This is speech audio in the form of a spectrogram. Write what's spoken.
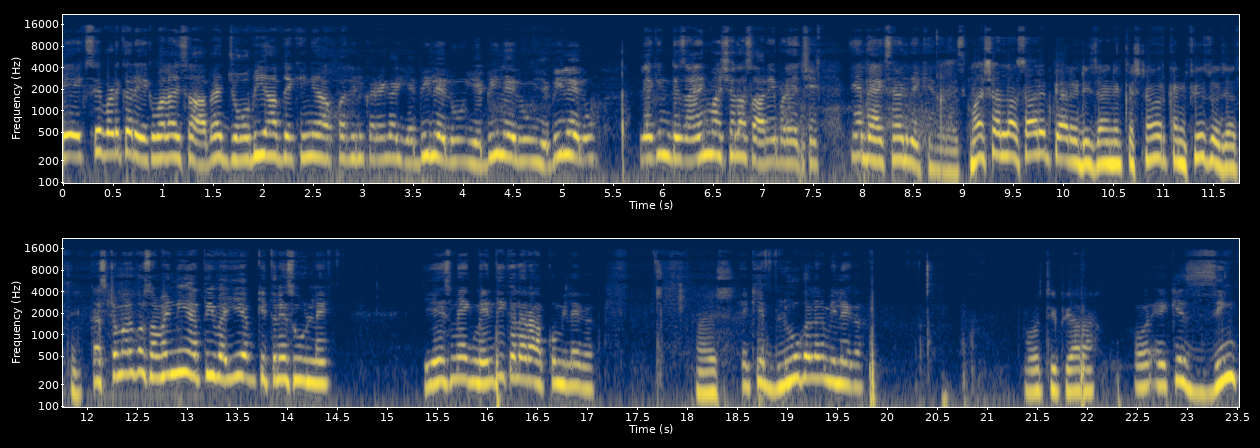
ये एक से बढ़कर एक वाला हिसाब है। जो भी आप देखेंगे आपका दिल करेगा ये भी ले लूँ ये भी ले लूँ ये भी ले लूँ। लेकिन डिज़ाइन माशाल्लाह सारे बड़े अच्छे ये बैक साइड देखें माशाल्लाह सारे प्यारे डिज़ाइन है। कस्टमर कंफ्यूज हो जाते हैं। कस्टमर को समझ नहीं आती भाई अब कितने सूट लें। ये इसमें एक मेहंदी कलर आपको मिलेगा। एक ये ब्लू कलर मिलेगा। बहुत ही प्यारा। और एक ये जिंक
